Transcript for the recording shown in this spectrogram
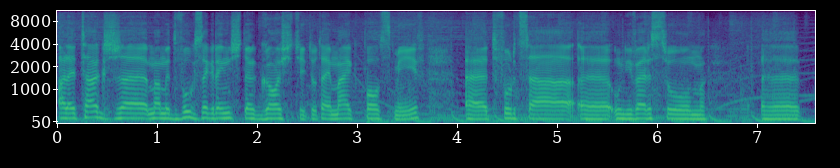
ale także mamy dwóch zagranicznych gości. Tutaj Mike Paulsmith, e, twórca e, uniwersum e,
